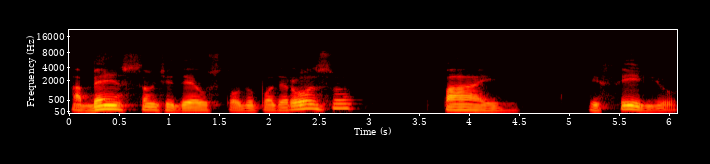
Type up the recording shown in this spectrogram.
A bênção de Deus Todo-Poderoso, Pai e Filho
